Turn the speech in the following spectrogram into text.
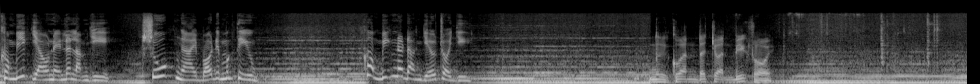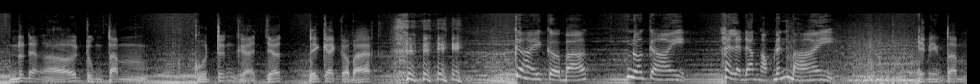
Không biết dạo này nó làm gì. Suốt ngày bỏ đi mất tiêu. Không biết nó đang dở trò gì. Người của anh đã cho anh biết rồi. Nó đang ở trung tâm của trứng gà chết. Để cai cờ bạc. Cài cờ bạc? Nó cài Hay là đang học đánh bài? Em yên tâm.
